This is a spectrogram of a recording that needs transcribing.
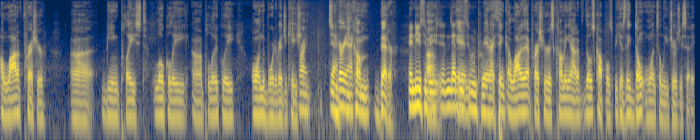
a lot of pressure uh, being placed locally, uh, politically, on the Board of Education Right. to Yeah. Become better. It needs to be, Um, and that needs to improve. And I think a lot of that pressure is coming out of those couples because they don't want to leave Jersey City.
